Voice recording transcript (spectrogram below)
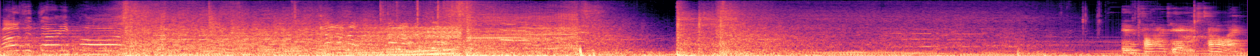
Rows at 34. In five days' time,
